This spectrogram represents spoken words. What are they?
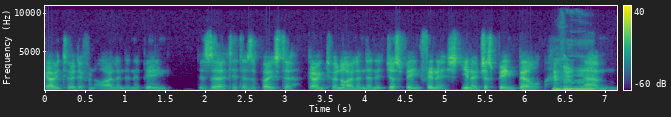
going to a different island and it being deserted as opposed to going to an island and it just being finished, you know, just being built, Mhm. um,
